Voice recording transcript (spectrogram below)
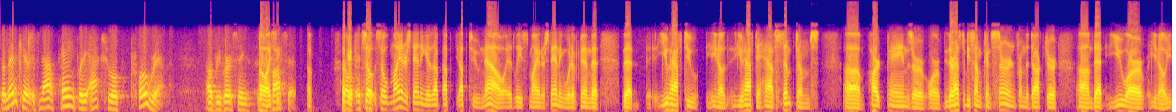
But Medicare is now paying for the actual program of reversing the oh, process. Okay, so, so so my understanding is up up up to now, at least my understanding would have been that that you have to you know you have to have symptoms, uh, heart pains, or or there has to be some concern from the doctor um, that you are you know you,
